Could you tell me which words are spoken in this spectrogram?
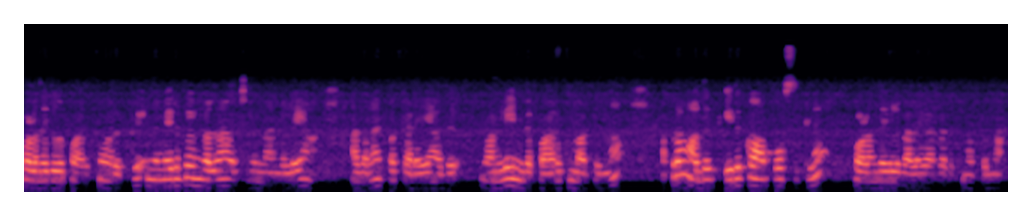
குழந்தைகள் பார்க்கும் இருக்குது இந்த மிருகங்கள்லாம் வச்சுருந்தாங்க இல்லையா? அதெல்லாம் இப்போ கிடையாது. ஒன்லி இந்த பார்க் மட்டும்தான். அப்புறம் அது இதுக்கு ஆப்போசிட்டில் குழந்தைகள் விளையாடுறதுக்கு மட்டும்தான்.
